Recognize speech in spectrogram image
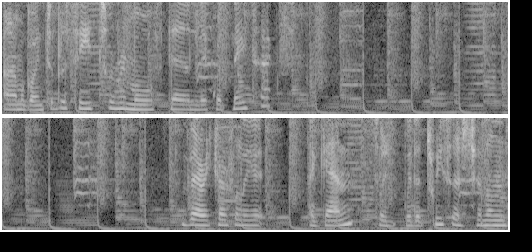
I'm going to proceed to remove the liquid latex very carefully again so with the tweezers you don't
